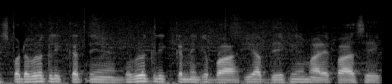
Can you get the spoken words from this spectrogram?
इस पर डबल क्लिक करते हैं। डबल क्लिक करने के बाद ये आप देख रहे हैं हमारे पास एक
